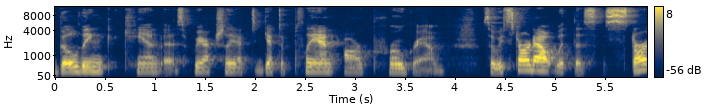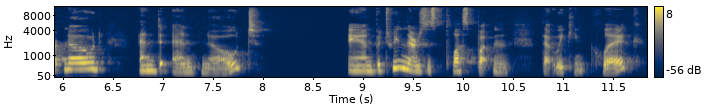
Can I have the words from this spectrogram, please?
building canvas. We actually have to get to plan our program. So we start out with this start node and end node. And between there's this plus button that we can click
